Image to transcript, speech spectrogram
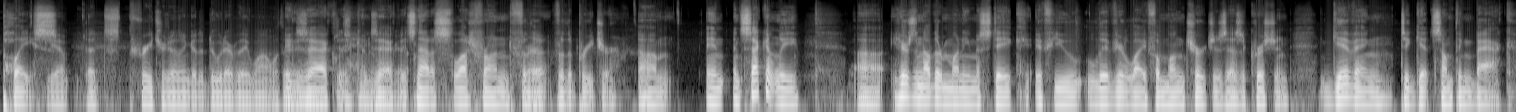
place. Yep. That's preacher doesn't get to do whatever they want with it. Exactly, Just kind of- exactly. It's not a slush fund for Right. the for the preacher. Um, and and secondly, uh, here's another money mistake if you live your life among churches as a Christian: giving to get something back.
